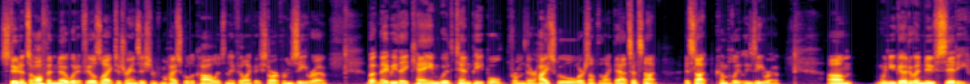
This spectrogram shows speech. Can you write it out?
students often know what it feels like to transition from high school to college and they feel like they start from zero, but maybe they came with 10 people from their high school or something like that. So it's not, it's not completely zero. Um, when you go to a new city,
